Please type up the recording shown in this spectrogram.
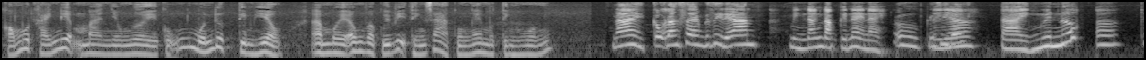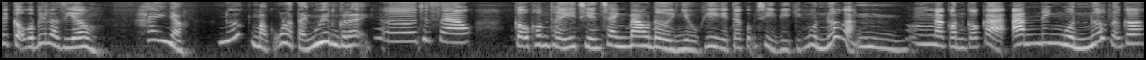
có một khái niệm mà nhiều người cũng muốn được tìm hiểu. À, mời ông và quý vị thính giả cùng nghe một tình huống. Này, cậu đang xem cái gì đấy An? Mình đang đọc cái này này. Ừ, cái Đây gì nhá, đấy? Tài nguyên nước. Ờ, thế cậu có biết là gì không? Hay nhở? Nước mà cũng là tài nguyên cơ đấy. Ờ, chứ sao? Cậu không thấy chiến tranh bao đời nhiều khi người ta cũng chỉ vì cái nguồn nước à? Ừ, Mà còn có cả an ninh nguồn nước nữa cơ.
